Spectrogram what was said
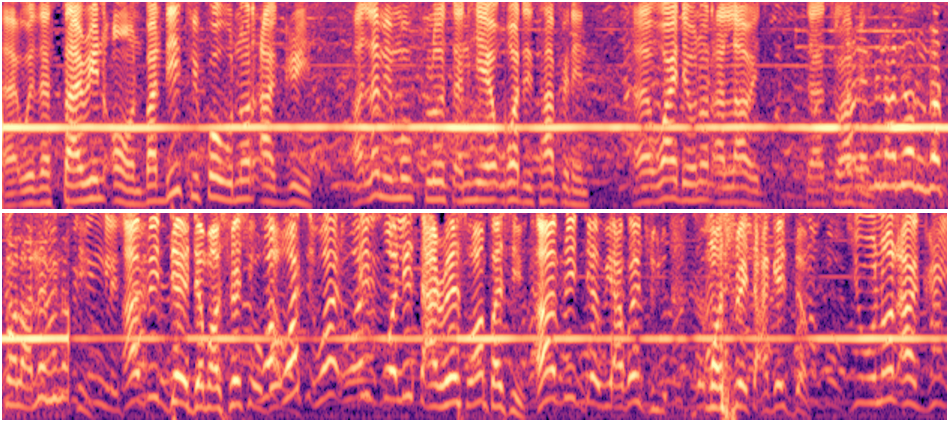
uh, with a siren on. But these people would not agree. let me move close and hear what is happening, why they will not allow it. Every day demonstration. What, what, what, what? If police arrest one person, every day we are going to demonstrate against them. You will not agree.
